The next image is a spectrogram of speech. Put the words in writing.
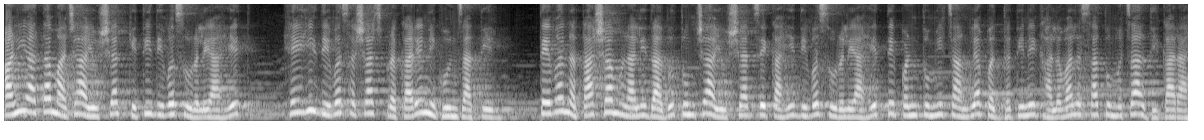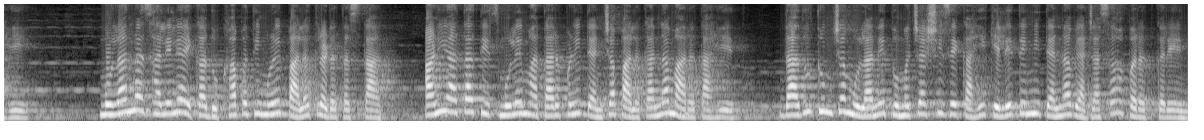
आणि आता माझ्या आयुष्यात किती दिवस उरले आहेत? हेही दिवस अशाच प्रकारे निघून जातील. तेव्हा नताशा म्हणाली दादू तुमच्या आयुष्यात जे काही दिवस उरले आहेत ते पण तुम्ही चांगल्या पद्धतीने घालवाल असा तुमचा अधिकार आहे. मुलांना झालेल्या एका दुखापतीमुळे पालक रडत असतात. आणि आता तीच मुले म्हातारपणी त्यांच्या पालकांना मारत आहेत. दादू तुमच्या मुलाने तुमच्याशी जे काही केले ते मी त्यांना व्याजासह परत करेन.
